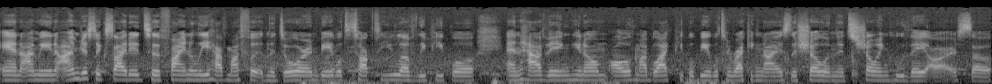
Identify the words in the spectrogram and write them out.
and I mean, I'm just excited to finally have my foot in the door and be able to talk to you, lovely people, and having you know all of my black people be able to recognize the show and it's showing who they are. So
